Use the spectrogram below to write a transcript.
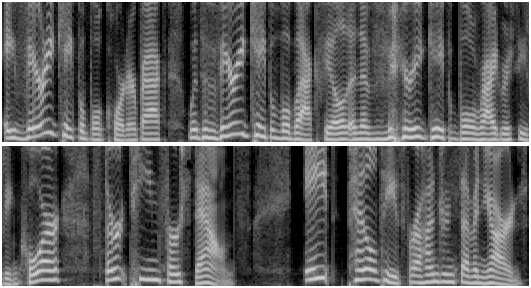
a very capable quarterback with a very capable backfield and a very capable wide receiving core. 13 first downs, eight penalties for 107 yards.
